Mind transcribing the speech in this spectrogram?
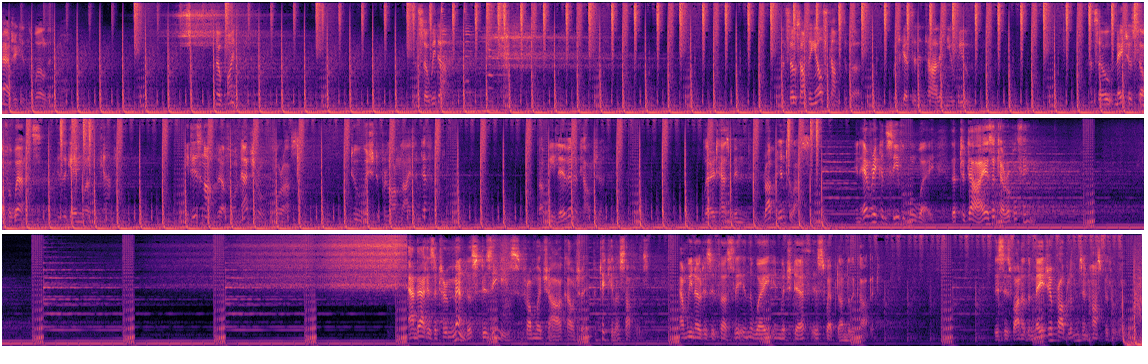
magic in the world anymore. There's no point conceivable way that to die is a terrible thing. And that is a tremendous disease from which our culture in particular suffers. And we notice it firstly in the way in which death is swept under the carpet. This is one of the major problems in hospital work.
